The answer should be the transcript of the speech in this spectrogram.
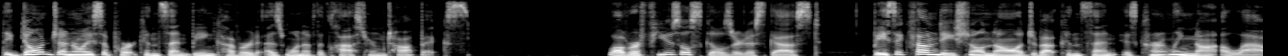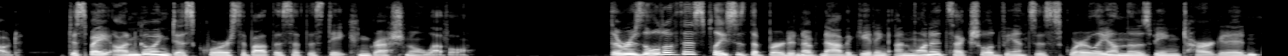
they don't generally support consent being covered as one of the classroom topics. While refusal skills are discussed, basic foundational knowledge about consent is currently not allowed, despite ongoing discourse about this at the state congressional level. The result of this places the burden of navigating unwanted sexual advances squarely on those being targeted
